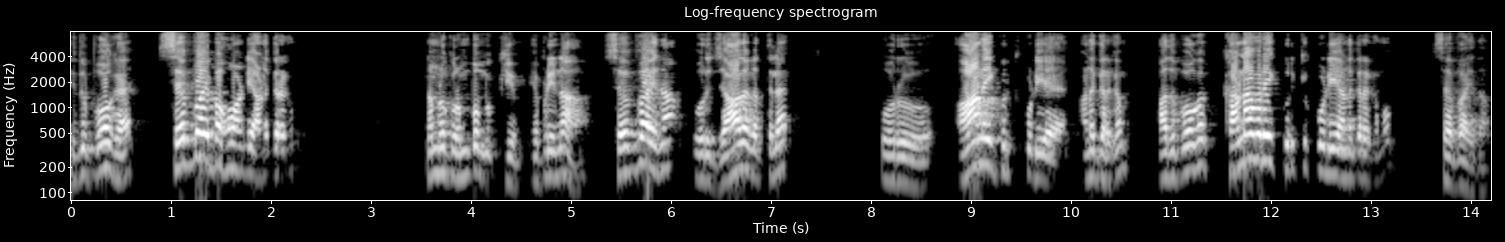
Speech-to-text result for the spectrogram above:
இது போக செவ்வாய் பகவானுடைய அனுகிரகம் நம்மளுக்கு ரொம்ப முக்கியம். எப்படின்னா செவ்வாய் தான் ஒரு ஜாதகத்துல ஒரு ஆணை குறிக்கக்கூடிய அனுகிரகம் அது போக கணவரை குறிக்கக்கூடிய அனுகிரகமும் செவ்வாய் தான்.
